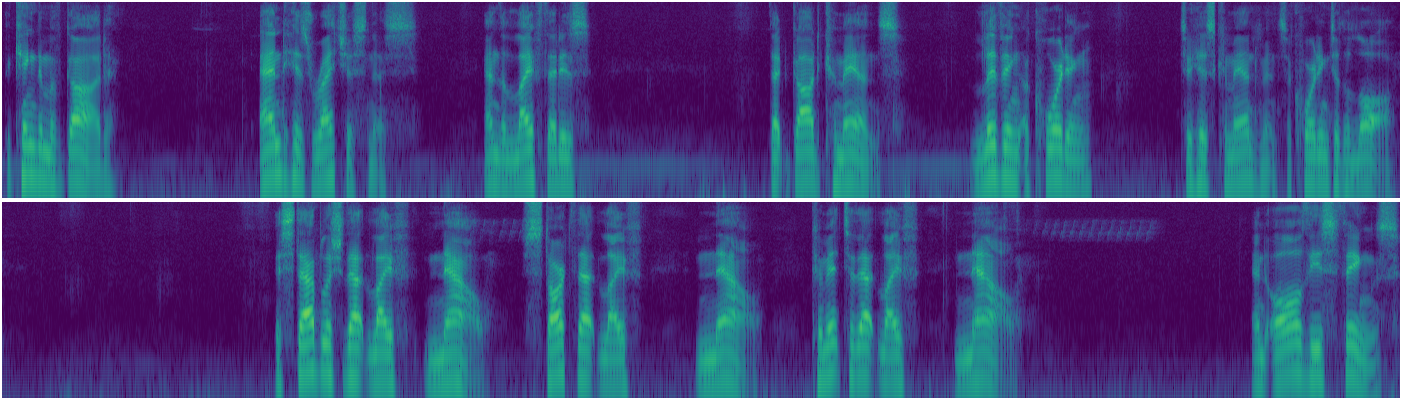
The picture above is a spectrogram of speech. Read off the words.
the kingdom of God and his righteousness and the life that is that God commands, living according to his commandments, according to the law. Establish that life now. Start that life now. Commit to that life now. And all these things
